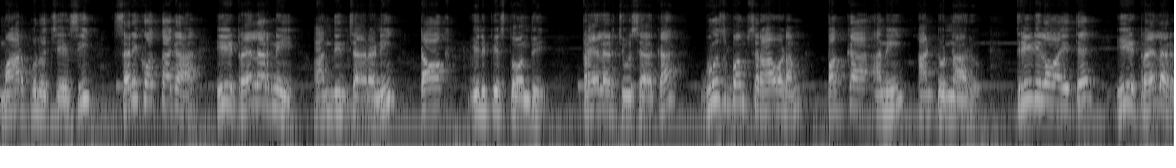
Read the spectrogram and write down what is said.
మార్పులు చేసి సరికొత్తగా ఈ ట్రైలర్ని అందించారని టాక్ వినిపిస్తోంది. ట్రైలర్ చూశాక గూస్ బంప్స్ రావడం పక్కా అని అంటున్నారు. త్రీడీలో అయితే ఈ ట్రైలర్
